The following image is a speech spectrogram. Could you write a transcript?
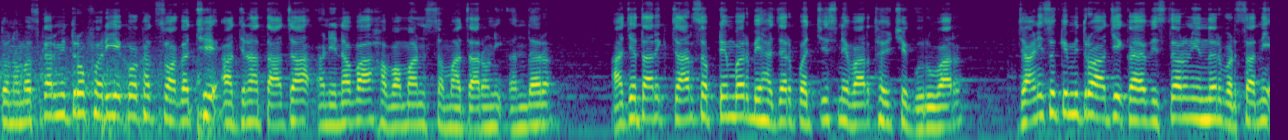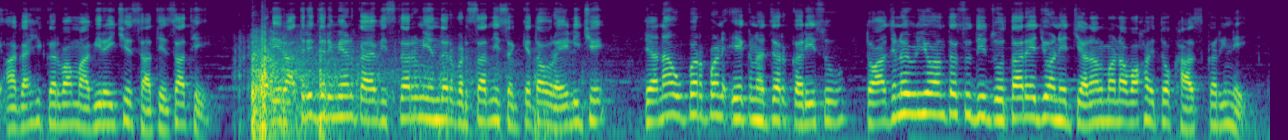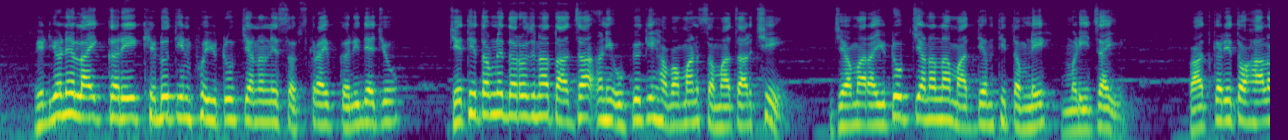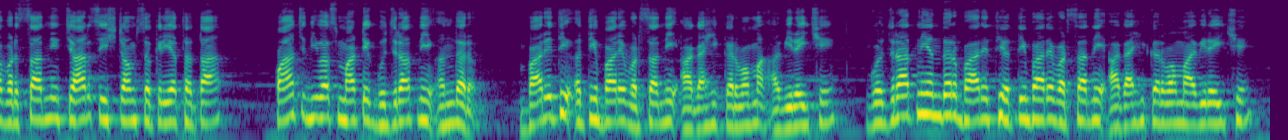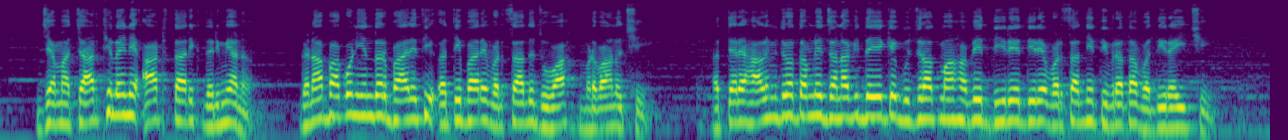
તો નમસ્કાર મિત્રો, ફરી એક વખત સ્વાગત છે આજના તાજા અને નવા હવામાન સમાચારોની અંદર. આજે તારીખ ચાર સપ્ટેમ્બર બે હજાર પચીસને વાર થયું છે ગુરુવાર. જાણીશું કે મિત્રો, આજે કયા વિસ્તારોની અંદર વરસાદની આગાહી કરવામાં આવી રહી છે સાથે સાથે. મોડી રાત્રિ દરમિયાન કયા વિસ્તારોની અંદર વરસાદની શક્યતાઓ રહેલી છે, તેના ઉપર પણ એક નજર કરીશું. તો આજનો વીડિયો અંત સુધી જોતા રહેજો અને ચેનલમાં નવા હોય તો ખાસ કરીને. વિડીયોને લાઇક કરી ખેડૂત ઇન્ફો યુટ્યુબ ચેનલને સબસ્ક્રાઇબ કરી દેજો. જેથી તમને દરરોજના તાજા અને ઉપયોગી હવામાન સમાચાર છે, જે અમારા યુટ્યુબ ચેનલના માધ્યમથી તમને મળી જાય. વાત કરીએ તો હાલ વરસાદની ચાર સિસ્ટમ સક્રિય થતાં પાંચ દિવસ માટે ગુજરાતની અંદર ભારેથી અતિભારે વરસાદની આગાહી કરવામાં આવી રહી છે. ગુજરાતની અંદર ભારેથી અતિભારે વરસાદની આગાહી કરવામાં આવી રહી છે, જેમાં ચારથી લઈને આઠ તારીખ દરમિયાન ઘણા ભાગોની અંદર ભારેથી અતિભારે વરસાદ જોવા મળવાનો છે. અત્યારે હાલ મિત્રો તમને જણાવી દઈએ કે ગુજરાતમાં હવે ધીરે ધીરે વરસાદની તીવ્રતા વધી રહી છે.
